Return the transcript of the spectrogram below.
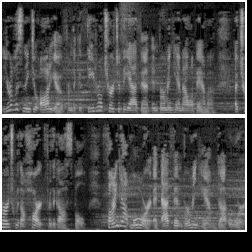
You're listening to audio from the Cathedral Church of the Advent in Birmingham, Alabama, a church with a heart for the gospel. Find out more at adventbirmingham.org.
